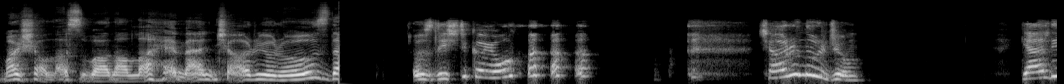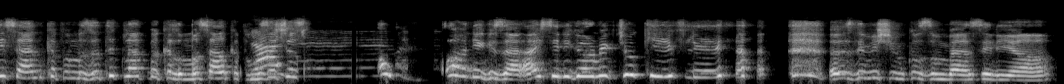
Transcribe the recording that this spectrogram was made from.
Maşallah subhanallah hemen çağırıyoruz. Da- Özleştik ayol. Çağrınur'cum geldiysen kapımızı tıklat bakalım masal kapımız açılsın. Oh, oh ne güzel. Ay seni görmek çok keyifli. Özlemişim kuzum ben seni ya.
